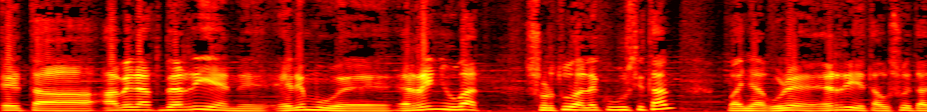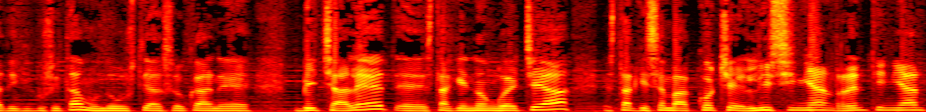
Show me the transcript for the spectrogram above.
eta aberat berrien e, eremu e, erreinu bat sortu da leku guztietan, baina gure herri eta auzoetatik ikusita mundu guztiak zeukan e, bitxalet, e, ez dakit nongo etxea, ez dakit zenbat kotxe lizinean, rentinean,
